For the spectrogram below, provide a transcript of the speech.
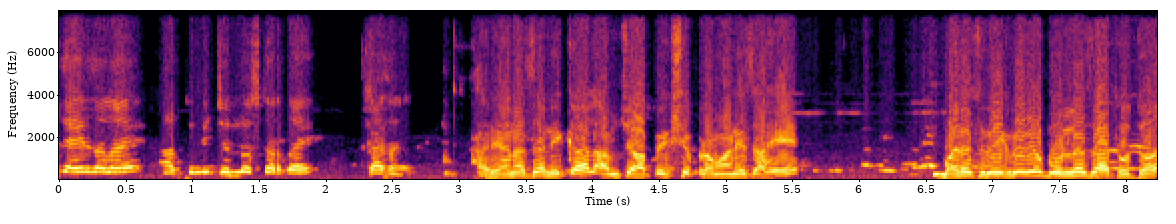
जाहीर झालाय. आज तुम्ही जल्लोष करताय. काय सांगा हरियाणाचा निकाल आमच्या अपेक्षेप्रमाणेच आहे. बरंच वेगवेगळं बोललं जात होतं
